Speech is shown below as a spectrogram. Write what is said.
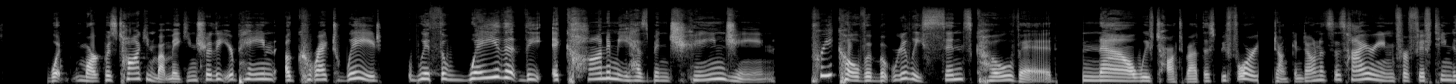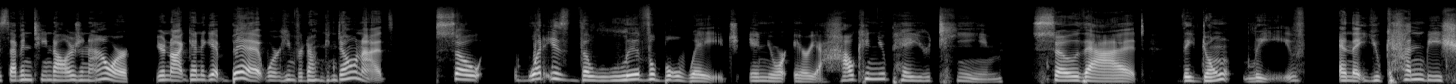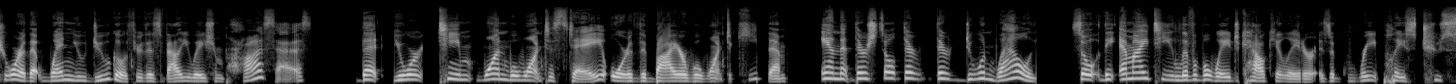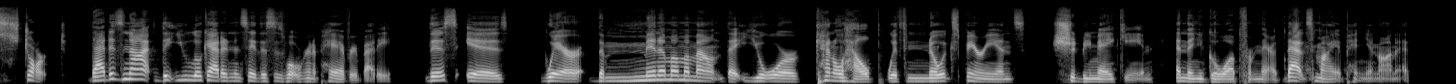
What Mark was talking about, making sure that you're paying a correct wage with the way that the economy has been changing pre COVID, but really since COVID. Now we've talked about this before. Dunkin' Donuts is hiring for 15 to $17 an hour. You're not going to get bit working for Dunkin' Donuts. So, what is the livable wage in your area? How can you pay your team so that they don't leave and that you can be sure that when you do go through this valuation process, that your team one will want to stay or the buyer will want to keep them and that they're still they're they're doing well. So the MIT livable wage calculator is a great place to start. That is not that you look at it and say this is what we're going to pay everybody. This is where the minimum amount that your kennel help with no experience should be making and then you go up from there. That's my opinion on it.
